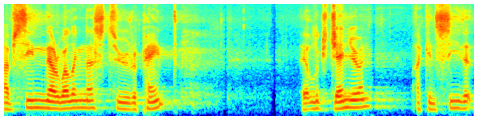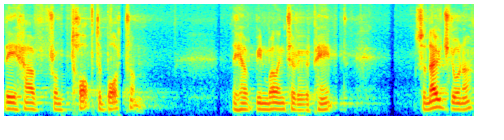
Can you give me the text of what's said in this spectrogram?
I've seen their willingness to repent. It looks genuine. I can see that they have, from top to bottom, they have been willing to repent. So now, Jonah,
